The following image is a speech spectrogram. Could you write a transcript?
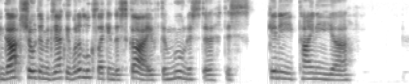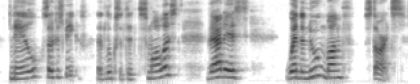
And God showed them exactly what it looks like in the sky if the moon is the this skinny, tiny uh, nail, so to speak, that looks at the smallest. That is when the new month starts.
